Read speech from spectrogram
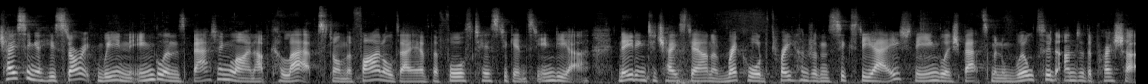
Chasing a historic win, England's batting lineup collapsed on the final day of the fourth test against India. Needing to chase down a record 368, the English batsmen wilted under the pressure.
